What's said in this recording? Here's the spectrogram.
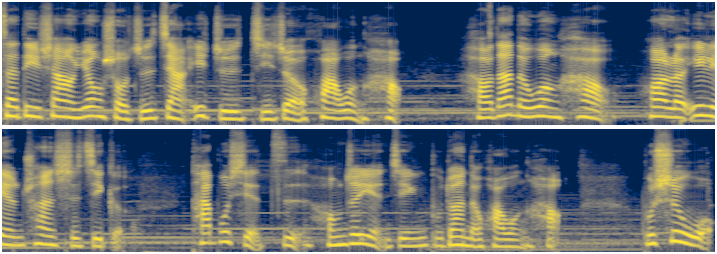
在地上用手指甲一直急着画问号，好大的问号，画了一连串十几个。他不写字，红着眼睛不断地画问号。不是我，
